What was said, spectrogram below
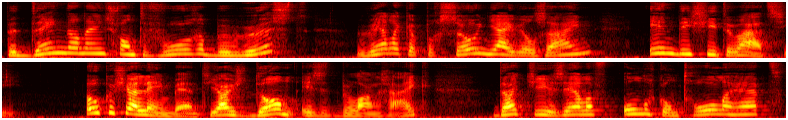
bedenk dan eens van tevoren bewust welke persoon jij wil zijn in die situatie. Ook als je alleen bent, juist dan is het belangrijk dat je jezelf onder controle hebt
